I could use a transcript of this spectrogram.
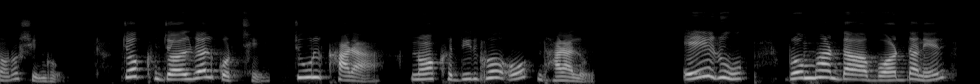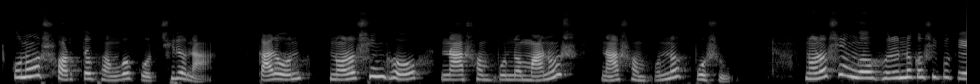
নরসিংহ। চোখ জল করছে, চুল খাড়া, নখ দীর্ঘ ও ধারালো। এই রূপ ব্রহ্মার দেওয়া বরদানের কোনো শর্ত ভঙ্গ করছিল না, কারণ নরসিংহ না সম্পূর্ণ মানুষ, না সম্পূর্ণ পশু। নরসিংহ হিরণ্যকশিপুকে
